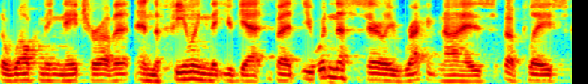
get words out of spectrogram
the welcoming nature of it and the feeling that you get, but you wouldn't necessarily recognize a place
